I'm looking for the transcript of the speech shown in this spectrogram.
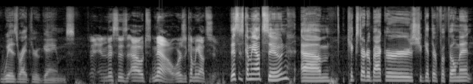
whiz right through games. And this is out now, or is it coming out soon? This is coming out soon. Um, Kickstarter backers should get their fulfillment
